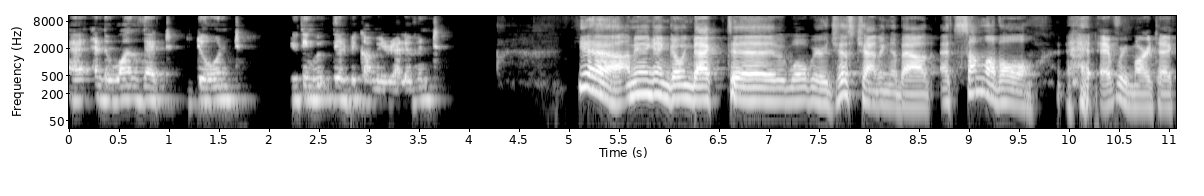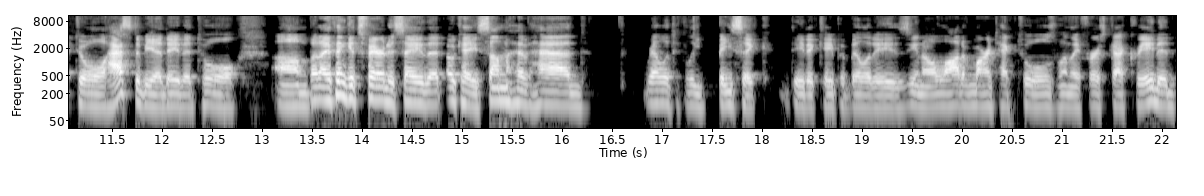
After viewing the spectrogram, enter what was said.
and the ones that don't, do you think they'll become irrelevant? Yeah, I mean, again, going back to what we were just chatting about, at some level, every Martech tool has to be a data tool. Um, but I think it's fair to say that, okay, some have had relatively basic data capabilities. You know, a lot of Martech tools, when they first got created,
